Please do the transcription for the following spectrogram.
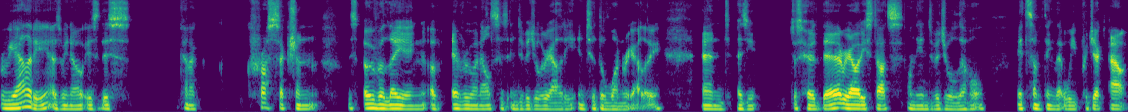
reality, as we know, is this kind of cross section this overlaying of everyone else's individual reality into the one reality. And as you just heard there, reality starts on the individual level. It's something that we project out.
